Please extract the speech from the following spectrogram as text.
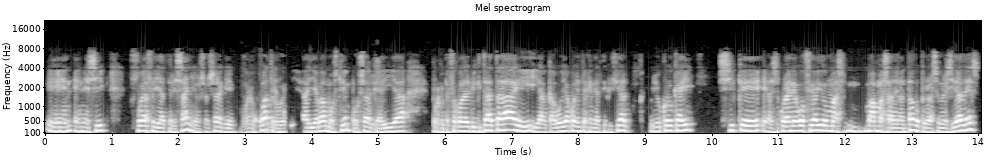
en, en ESIC fue hace ya tres años, o sea que, bueno, cuatro, ya llevamos tiempo, o sea que ahí ya, porque empezó con el Big Data y, acabó ya con la inteligencia artificial. Yo creo que ahí sí que en las escuelas de negocio ha ido más, más, adelantado, pero las universidades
